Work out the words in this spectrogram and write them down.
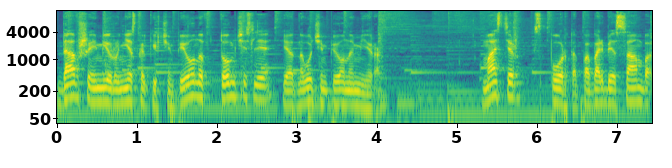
давшие миру нескольких чемпионов, в том числе и одного чемпиона мира. Мастер спорта по борьбе самбо.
